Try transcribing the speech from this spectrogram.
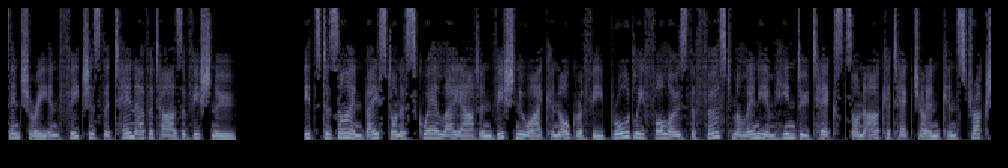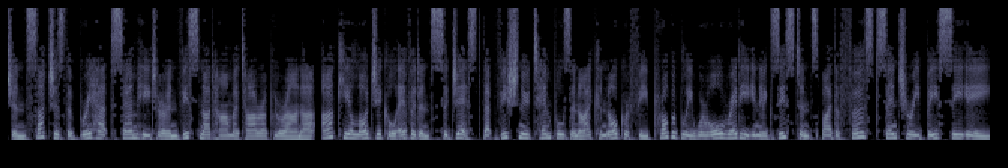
century and features the ten avatars of Vishnu. Its design based on a square layout and Vishnu iconography broadly follows the first millennium Hindu texts on architecture and construction such as the Brihat Samhita and Visnudharmottara Purana. Archaeological evidence suggests that Vishnu temples and iconography probably were already in existence by the 1st century BCE.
